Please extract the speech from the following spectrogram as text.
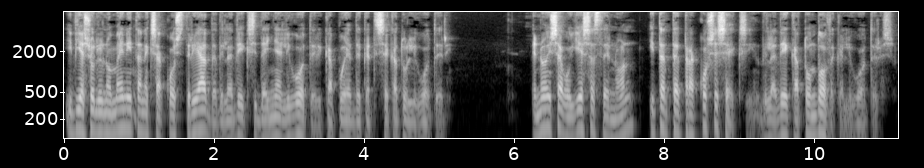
οι διασωληνωμένοι ήταν 630, δηλαδή 69 λιγότεροι, κάπου 11% λιγότεροι. Ενώ οι εισαγωγές ασθενών ήταν 406, δηλαδή 112 λιγότερες.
